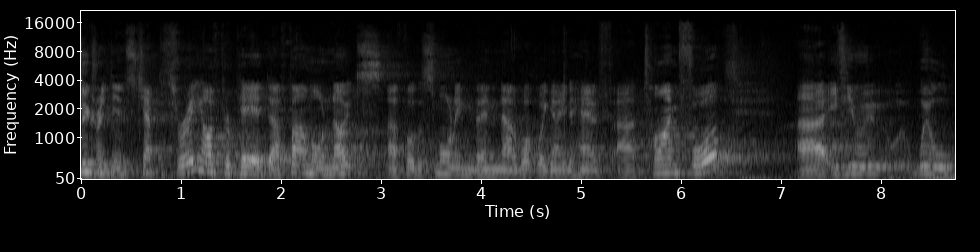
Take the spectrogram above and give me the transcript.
2 Corinthians chapter 3. I've prepared uh, far more notes uh, for this morning than uh, what we're going to have uh, time for. Uh, if you will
